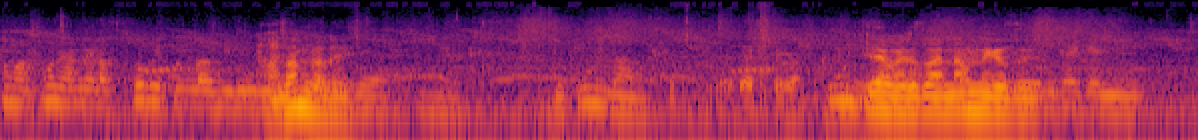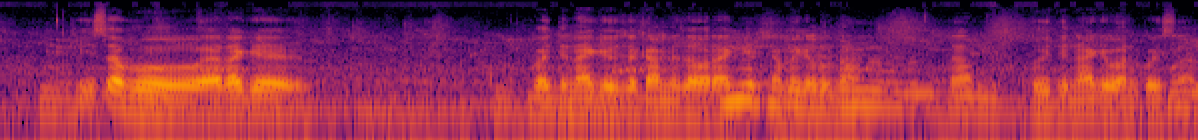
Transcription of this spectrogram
তোমার ফোনে আমি একটা ছবি তুললাম আজান না নেই? কোন দাম নাম নিয়ে। গেছে কি যাব? এর আগে কয়দিন আগে যে কামে যাওয়ার আগে কামে গেল না? দুই দিন আগে বান কইসাল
